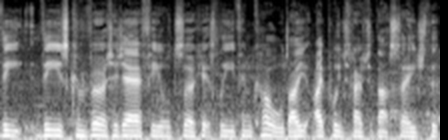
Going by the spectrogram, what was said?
the these converted airfield circuits leave him cold. I, I pointed out at that stage that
